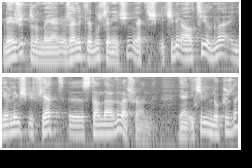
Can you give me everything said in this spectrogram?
mevcut durumda yani özellikle bu sene için yaklaşık 2006 yılına gerilemiş bir fiyat e, standardı var şu anda. Yani 2009'da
